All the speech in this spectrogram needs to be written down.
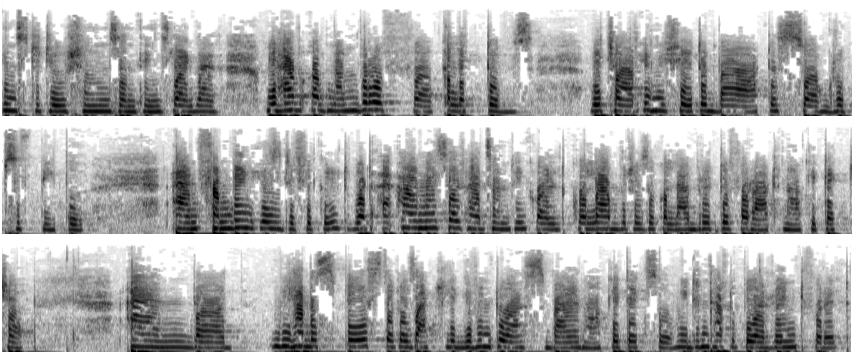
institutions and things like that, we have a number of uh, collectives which are initiated by artists or groups of people. And funding is difficult, but I, I myself had something called Collab, which is a collaborative for art and architecture. And uh, we had a space that was actually given to us by an architect, so we didn't have to pay a rent for it.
